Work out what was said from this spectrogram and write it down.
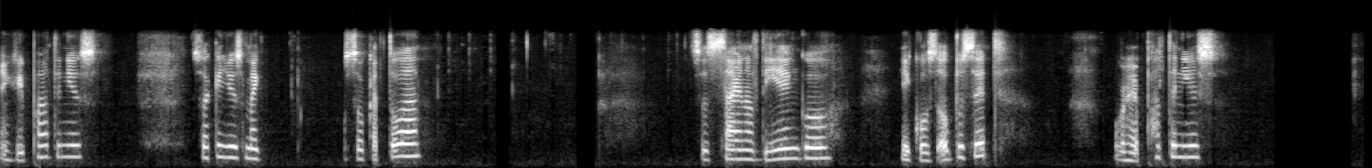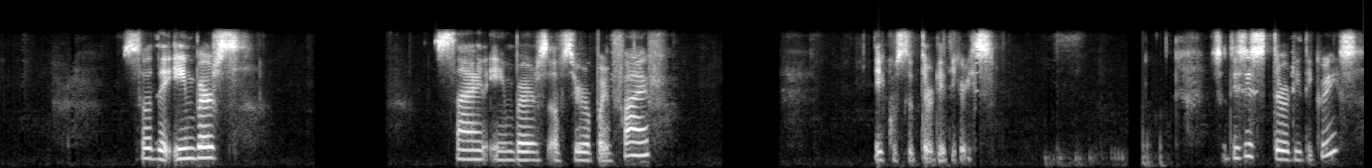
and hypotenuse. So I can use my SOHCAHTOA so sine of the angle equals opposite over hypotenuse. So the inverse sine inverse of 0.5 equals to 30 degrees. So this is 30 degrees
